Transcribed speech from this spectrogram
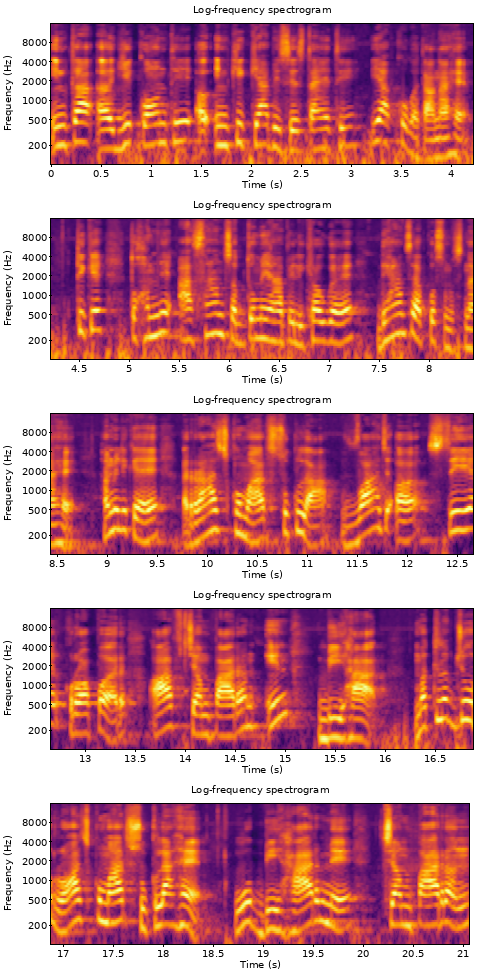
इनका, ये कौन थे? और इनकी क्या विशेषताएँ थी? ये आपको बताना है। ठीक है? तो हमने आसान शब्दों में यहाँ पे लिखा हुआ है। ध्यान से आपको समझना है। हमने लिखा है, Rajkumar Shukla was a sharecropper of Champaran in Bihar. मतलब जो राजकुमार शुक्ला हैं वो बिहार में चंपारण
